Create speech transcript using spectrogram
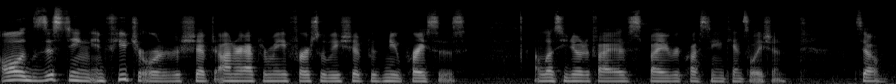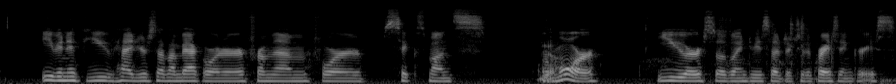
All existing and future orders shipped on or after May 1st will be shipped with new prices, unless you notify us by requesting a cancellation. So, even if you've had your stuff on back order from them for six months or Yeah. more, you are still going to be subject to the price increase,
